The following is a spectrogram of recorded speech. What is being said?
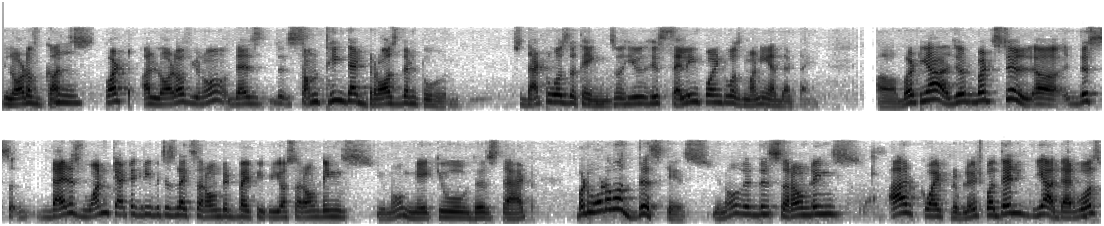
lot of guts but a lot of you know there's, there's something that draws them to him. So that was the thing. So he, his selling point was money at that time uh, but yeah ju- but still uh, this there is one category which is like surrounded by people your surroundings you know make you this that but what about this case you know with these surroundings are quite privileged but then yeah there was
